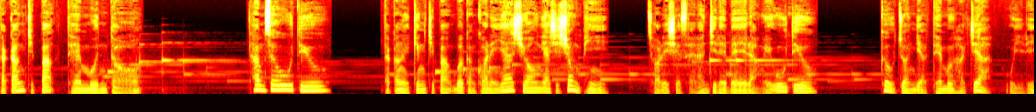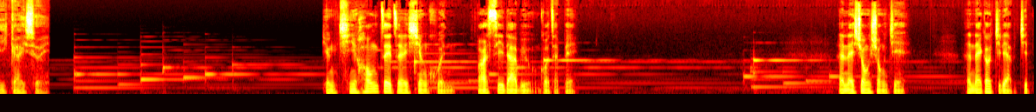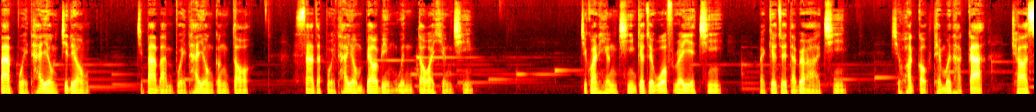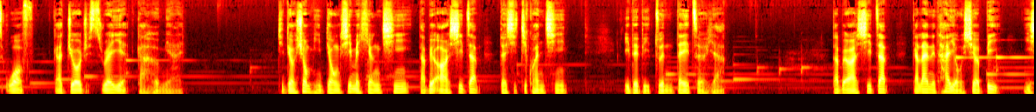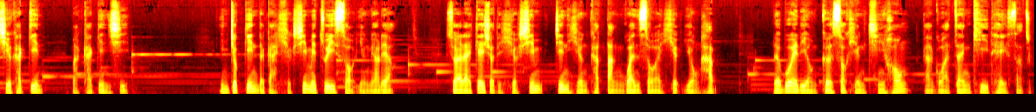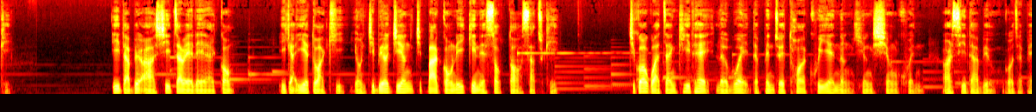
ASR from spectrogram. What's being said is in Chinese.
逐工一百天文图，探索宇宙。逐工会经一百无共款的影像，也是相片，带你熟悉咱这个迷人的宇宙。更有专业天文学者为你解说。用青风制作的成分 RCW 五十八，咱来想象者，咱来到一粒一百倍太阳质量。一百万倍太阳光度、三十倍太阳表面温度的恒星，这款恒星叫做 Wolf-Rayet 星，也叫做 WR 星，是法国天文学家 Charles Wolf 甲 George Rayet 加合名的。这张相片中心的恒星 WR 四十，就是这款星，伊就伫准地坐下。WR 四十甲咱的太阳相比，伊烧较紧，嘛较近视。因足紧就甲核心的水素用了了，所以来继续伫核心进行较重元素的核融合，落尾利用高速型气风甲外层气体散出去。以 W R 四十个例来讲，伊甲伊的大气用一秒钟一百公里紧的速度散出去，一个外层气体落尾就变做碳气的两行星群 R C W 五十八。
